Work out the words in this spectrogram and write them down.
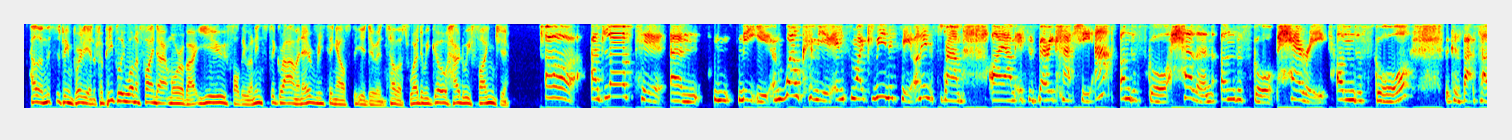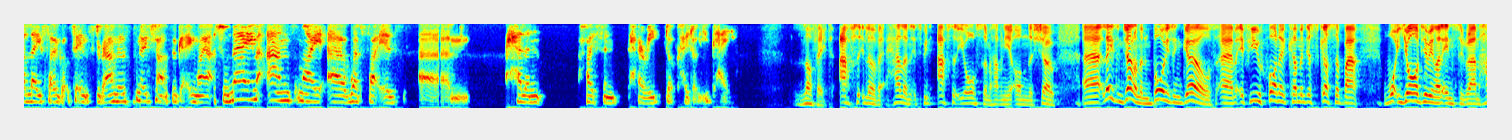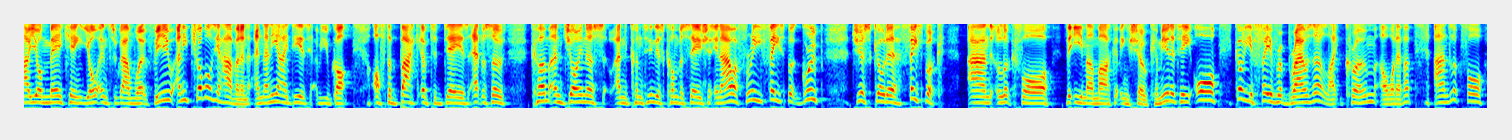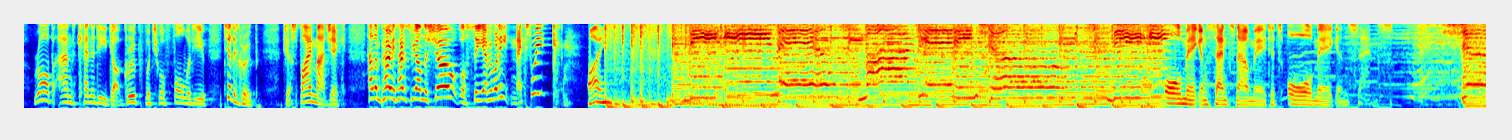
Helen, this has been brilliant. For people who want to find out more about you, follow you on Instagram and everything else that you're doing, tell us where do we go? How do we find you? Oh, I'd love to um, meet you and welcome you into my community on Instagram. I am, this is very catchy, at underscore Helen underscore Perry underscore, because that's how Laso got to Instagram. There was no chance of getting my actual name. And my uh, website is um, helen-perry.co.uk. Love it. Absolutely love it. Helen, it's been absolutely awesome having you on the show. Uh, ladies and gentlemen, boys and girls, um, if you want to come and discuss about what you're doing on Instagram, how you're making your Instagram work for you, any troubles you're having, and, and any ideas you've got off the back of today's episode, come and join us and continue this conversation in our free Facebook group. Just go to Facebook and look for the email marketing show community or go to your favorite browser like Chrome or whatever and look for robandkennedy.group which will forward you to the group just by magic. Helen Perry, thanks for being on the show. We'll see everybody next week. Bye. The email marketing show. The All making sense now, mate. It's all making sense. show.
